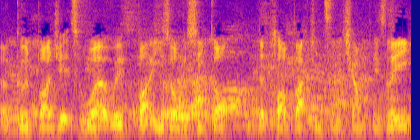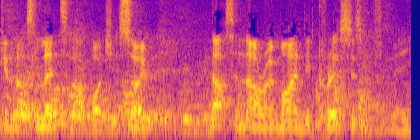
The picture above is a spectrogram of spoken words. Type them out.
a good budget to work with, but he's obviously got the club back into the Champions League, and that's led to that budget. So that's a narrow-minded criticism for me.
